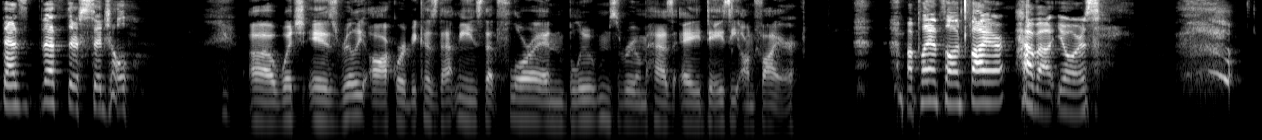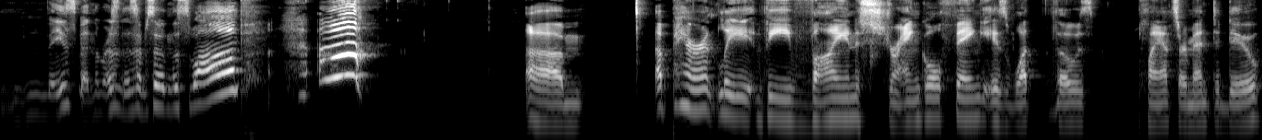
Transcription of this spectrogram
that's that's their sigil. Uh, which is really awkward because that means that Flora and Bloom's room has a daisy on fire. My plant's on fire. How about yours? They spend the rest of this episode in the swamp. Oh! Um, apparently the vine strangle thing is what those plants are meant to do.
